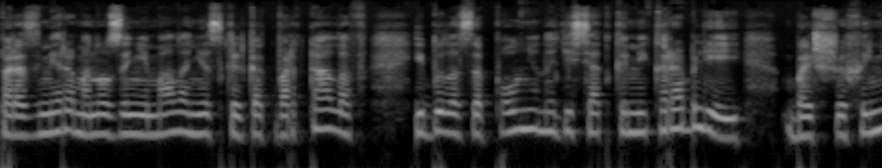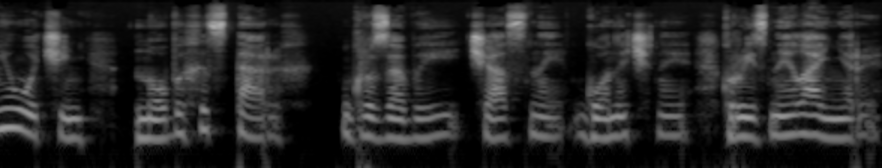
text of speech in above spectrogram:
По размерам оно занимало несколько кварталов и было заполнено десятками кораблей, больших и не очень, новых и старых. Грузовые, частные, гоночные, круизные лайнеры.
